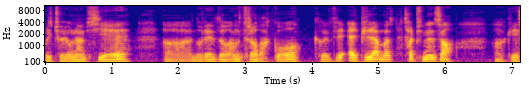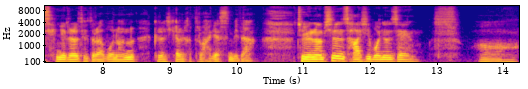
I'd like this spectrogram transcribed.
우리 조영남 씨의 어, 노래도 한번 들어봤고 그들의 LP를 한번 살피면서 어, 그의 생애를 되돌아보는 그런 시간을 갖도록 하겠습니다. 조영남 씨는 45년생 어,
